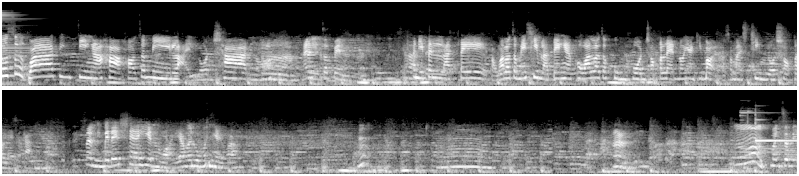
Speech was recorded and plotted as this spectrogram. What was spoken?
รู้สึกว่าจริงๆอะค่ะ เขาจะมีหลายรสชาติเนาะอ่าอันนี้จะเป็น อันนี้เป็นลาเต้แต่ว่าเราจะไม่ชิมลาเต้ไงเพราะว่าเราจะคุมโทนช็อกโกแลตเนาะอย่างที่บอกเราจะมาชิมรสช็อกโกแลตกันแต่อันนี้ไม่ได้แช่เย็นไว้อะไม่รู้เป็นไงวะอื มอืมอะอืมมันจะมี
